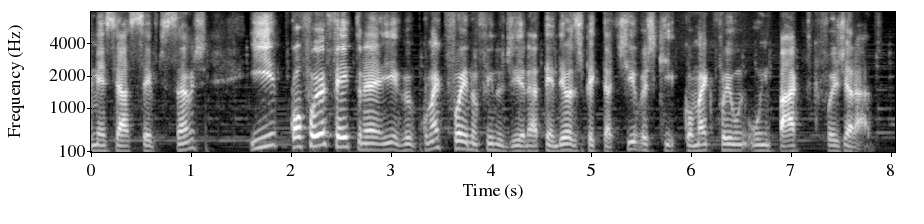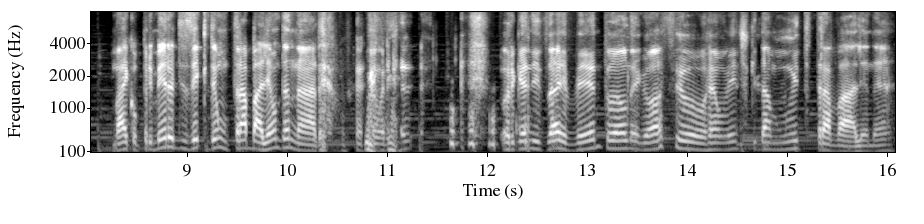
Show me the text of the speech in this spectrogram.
MSA Safety Summit e qual foi o efeito, né? E como é que foi no fim do dia, né? Atendeu as expectativas, que, como é que foi o, o impacto que foi gerado? Michael, primeiro dizer que deu um trabalhão danado. Organizar evento é um negócio realmente que dá muito trabalho, né?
